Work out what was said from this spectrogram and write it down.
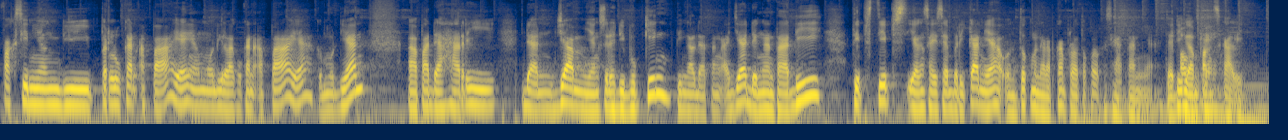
vaksin yang diperlukan apa ya, yang mau dilakukan apa ya. Kemudian uh, pada hari dan jam yang sudah di booking, tinggal datang aja dengan tadi tips-tips yang saya, saya berikan ya untuk menerapkan protokol kesehatannya. Jadi okay. gampang sekali.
